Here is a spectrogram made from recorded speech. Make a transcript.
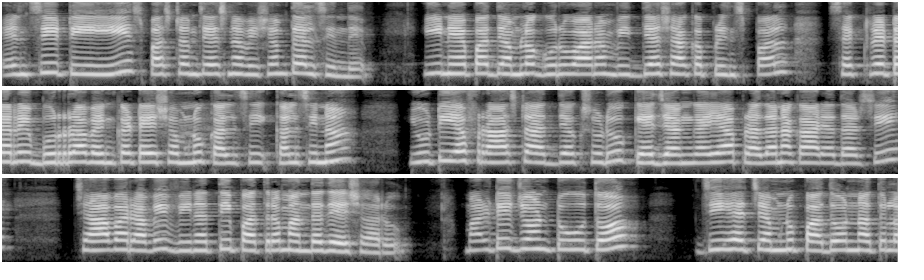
ఎన్సిటిఈ స్పష్టం చేసిన విషయం తెలిసిందే. ఈ నేపథ్యంలో గురువారం విద్యాశాఖ ప్రిన్సిపల్ సెక్రటరీ బుర్రా వెంకటేశంను కలిసి కలిసిన యూటీఎఫ్ రాష్ట్ర అధ్యక్షుడు కె. జంగయ్య ప్రధాన కార్యదర్శి చావ రవి వినతి పత్రం అందజేశారు. మల్టీజోన్ టూతో జీహెచ్ఎంను పదోన్నతుల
